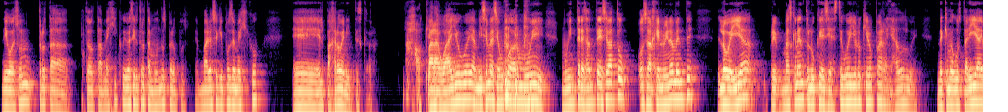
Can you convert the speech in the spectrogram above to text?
Digo, es un trota, trota México, iba a decir trotamundos, pero pues varios equipos de México. Eh, el pájaro Benítez, cabrón. Ah. Paraguayo, güey. A mí se me hacía un jugador muy, muy interesante. Ese vato, o sea, genuinamente lo veía más que nada en Toluca y decía, este güey yo lo quiero para rayados, güey. De que me gustaría, y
